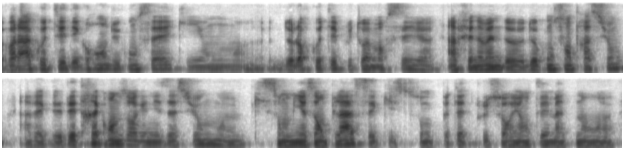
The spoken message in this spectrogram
voilà à côté des grands du conseil qui ont de leur côté plutôt amorcé un phénomène de, de concentration avec des, des, très grandes organisations qui sont mises en place et qui sont peut-être plus orientées maintenant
